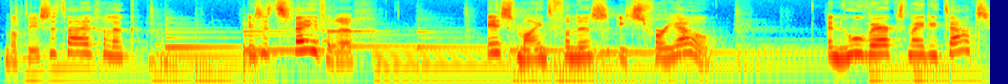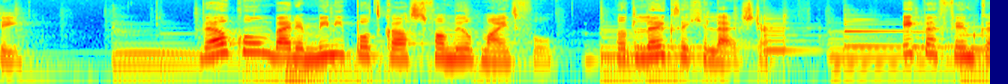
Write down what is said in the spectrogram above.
Wat is het eigenlijk? Is het zweverig? Is mindfulness iets voor jou? En hoe werkt meditatie? Welkom bij de mini-podcast van Mild Mindful. Wat leuk dat je luistert. Ik ben Fimke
